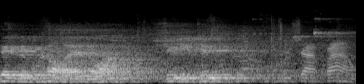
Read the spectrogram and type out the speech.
David McCullough at the line, shooting two. Two shot foul.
